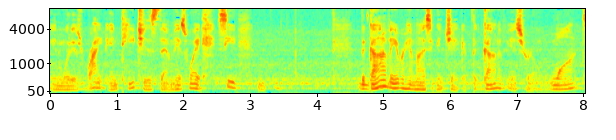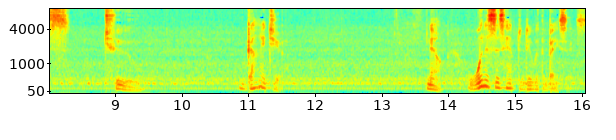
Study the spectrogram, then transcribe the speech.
in what is right and teaches them his way. See, the God of Abraham, Isaac, and Jacob, the God of Israel, wants to guide you. Now, what does this have to do with the basics?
